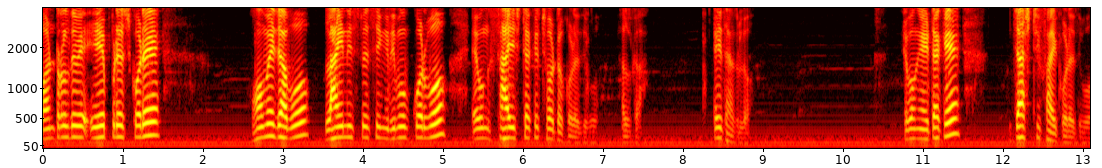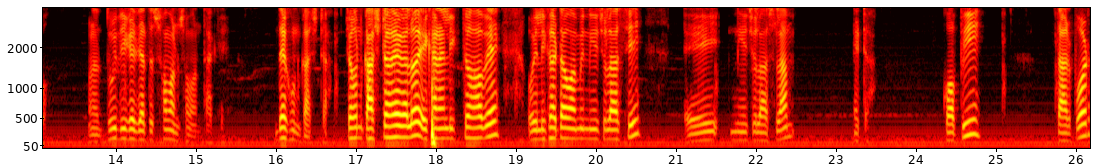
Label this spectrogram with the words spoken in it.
কন্ট্রোল দেবে এ প্রেস করে হোমে যাব লাইন স্পেসিং রিমুভ করব এবং সাইজটাকে ছোট করে দেব, হালকা। এই থাকল। এবং এটাকে জাস্টিফাই করে দেব। মানে দুই দিকে যাতে সমান সমান থাকে। দেখুন কাজটা। যখন কাজটা হয়ে গেল, এখানে লিখতে হবে, ওই লেখাটাও আমি নিয়ে চলে আসি এই নিয়ে চলে আসলাম, এটা। কপি তারপর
